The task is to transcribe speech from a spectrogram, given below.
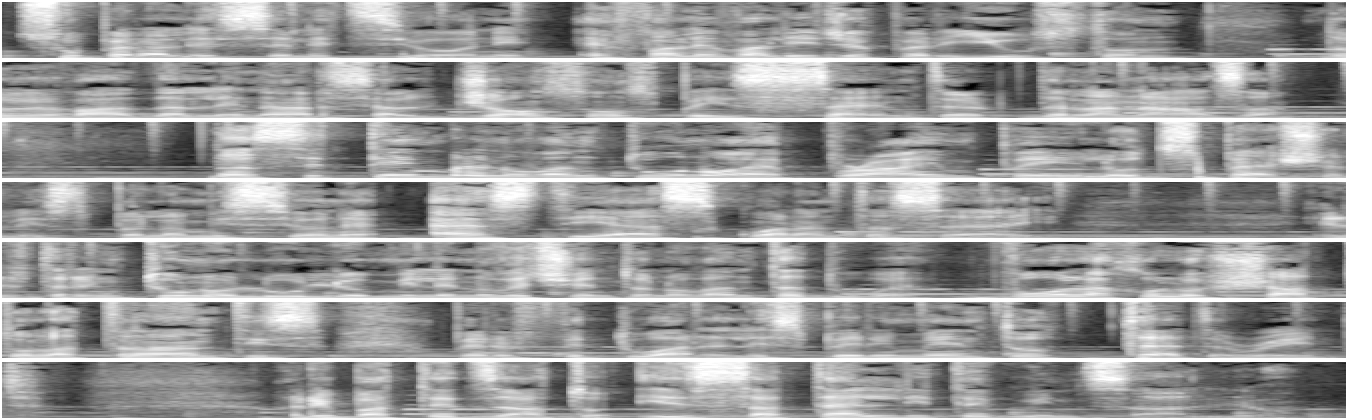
Supera le selezioni e fa le valigie per Houston, dove va ad allenarsi al Johnson Space Center della NASA. Dal settembre 91 è Prime Payload Specialist per la missione STS-46 il 31 luglio 1992 vola con lo shuttle Atlantis per effettuare l'esperimento Tetherid, ribattezzato il satellite guinzaglio.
